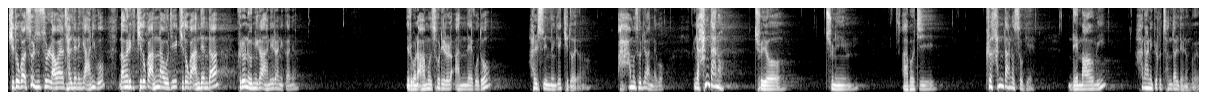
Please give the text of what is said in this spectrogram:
기도가 술술술 나와야 잘 되는 게 아니고 나 왜 이렇게 기도가 안 나오지? 기도가 안 된다? 그런 의미가 아니라니까요. 여러분 아무 소리를 안 내고도 할 수 있는 게 기도예요. 아무 소리를 안 내고 그냥 한 단어 주여 주님 아버지 그 한 단어 속에 내 마음이 하나님께로 전달되는 거예요.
